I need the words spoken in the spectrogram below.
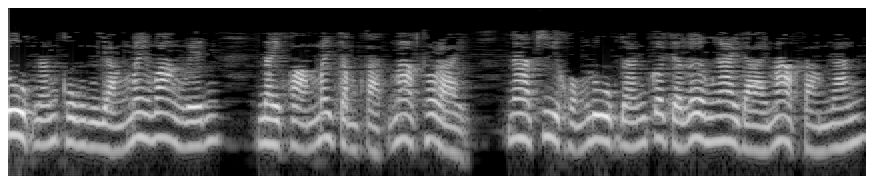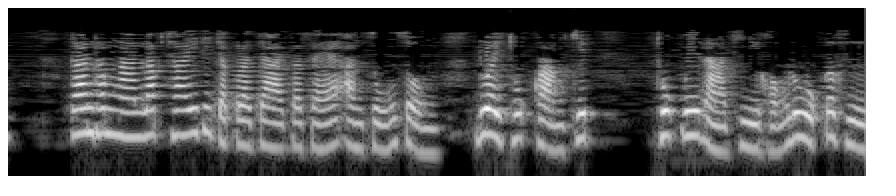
ลูกนั้นคงอยู่อย่างไม่ว่างเว้น ในความไม่จำกัดมากเท่าไหร่ หน้าที่ของลูกนั้นก็จะเริ่มง่ายดายมากตามนั้น การทำงานรับใช้ที่จะกระจายกระแสอันสูงส่ง ด้วยทุกความคิด ทุกวินาทีของลูกก็คือ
